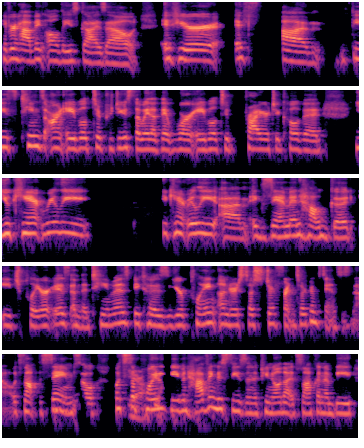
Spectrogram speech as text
if you're having all these guys out if you're if um these teams aren't able to produce the way that they were able to prior to covid you can't really you can't really um, examine how good each player is and the team is because you're playing under such different circumstances now. It's not the same. So, what's the Yeah. point of even having a season if you know that it's not going to be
